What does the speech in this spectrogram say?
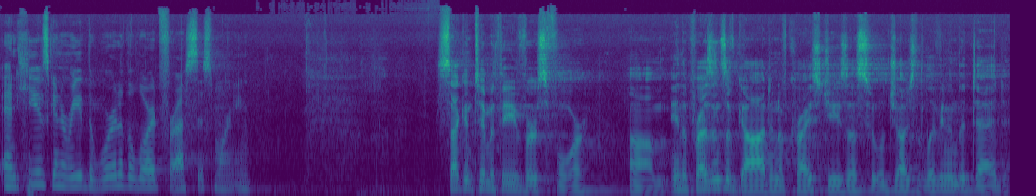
And he is going to read the word of the Lord for us this morning. 2 Timothy, verse 4. Um, in the presence of God and of Christ Jesus, who will judge the living and the dead,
